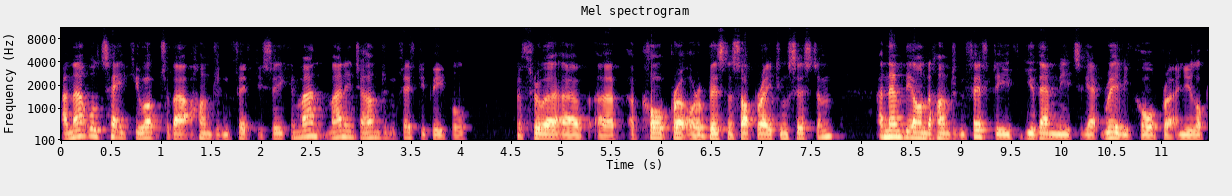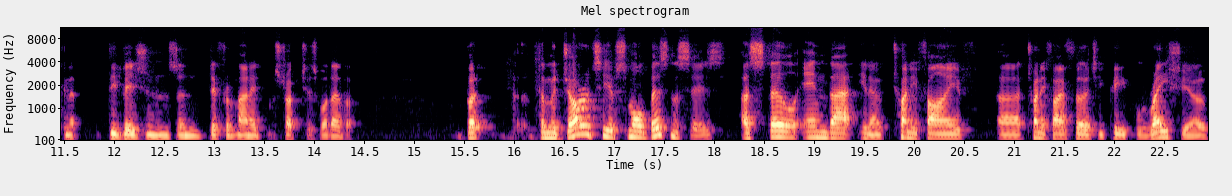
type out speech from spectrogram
and that will take you up to about 150. So you can man- manage 150 people through a, a, a corporate or a business operating system. And then beyond 150, you then need to get really corporate and you're looking at divisions and different management structures, whatever. But the majority of small businesses are still in that you know 25 uh, 25 30 people ratio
